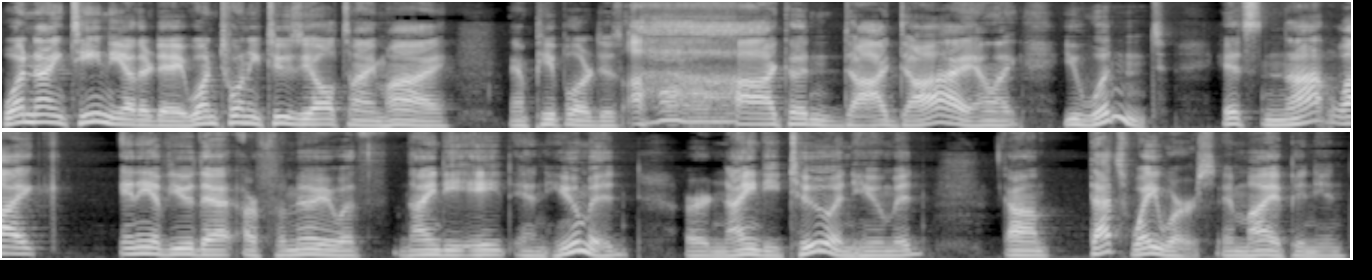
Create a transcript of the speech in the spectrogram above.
119 the other day. 122 is the all-time high and people are just ah i couldn't die die. I'm like you wouldn't. It's not like any of you that are familiar with 98 and humid or 92 and humid. Um, that's way worse in my opinion.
